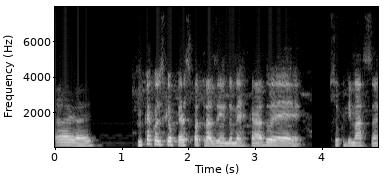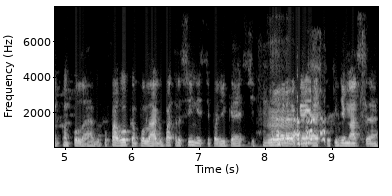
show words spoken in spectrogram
Ai, ai. A única coisa que eu peço para trazer do mercado é suco de maçã Campo Largo. Por favor, Campo Largo, patrocine esse podcast para ganhar suco de maçã.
